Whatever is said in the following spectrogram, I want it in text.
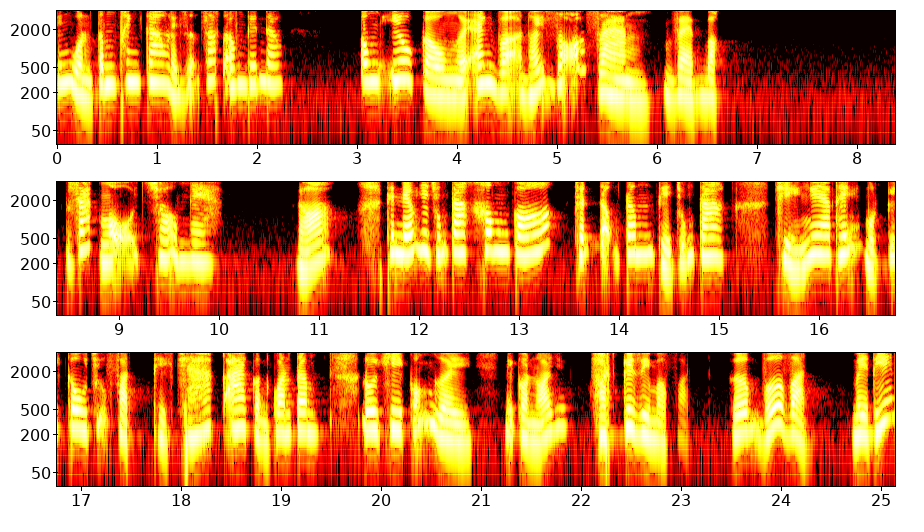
cái nguồn tâm thanh cao lại dẫn dắt ông đến đâu? Ông yêu cầu người anh vợ nói rõ ràng về bậc, giác ngộ cho ông nghe. Đó. Thế nếu như chúng ta không có chấn động tâm thì chúng ta chỉ nghe thấy một cái câu chữ phật thì chả ai còn quan tâm. Đôi khi có người lại còn nói, phật cái gì mà phật? Gớm, vớ vẩn, mê tín.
